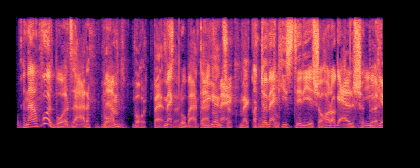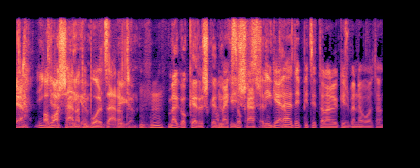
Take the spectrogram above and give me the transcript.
Nálunk volt boltzár, nem? Volt, persze. Megpróbálták. Igen, Meg. csak A meghúztuk. tömeghisztéri és a harag elsöpörte Igen, a igen, vasárnapi Igen, boltzárat. Igen. Uh-huh. Meg a a kereskedők megszokás. is. szerintem. Igen, hát egy picit talán ők is benne voltak.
